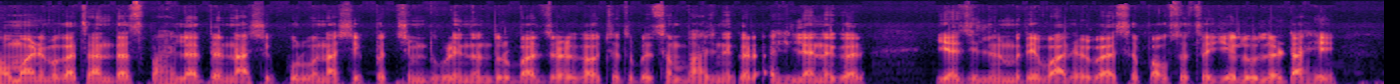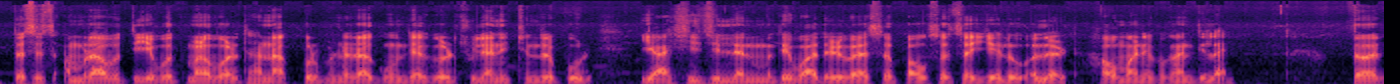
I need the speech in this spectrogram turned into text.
हवामान विभागाचा अंदाज पाहिला तर नाशिक पूर्व नाशिक पश्चिम धुळे नंदुरबार जळगाव छत्रपती संभाजीनगर अहिल्यानगर या जिल्ह्यांमध्ये वादळवाऱ्यासह पावसाचा येलो अलर्ट आहे. तसेच अमरावती यवतमाळ वर्धा नागपूर भंडारा गोंदिया गडचुली आणि चंद्रपूर याही जिल्ह्यांमध्ये वादळवाऱ्यासह पावसाचा येलो अलर्ट हवामान विभागाने दिला आहे तर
